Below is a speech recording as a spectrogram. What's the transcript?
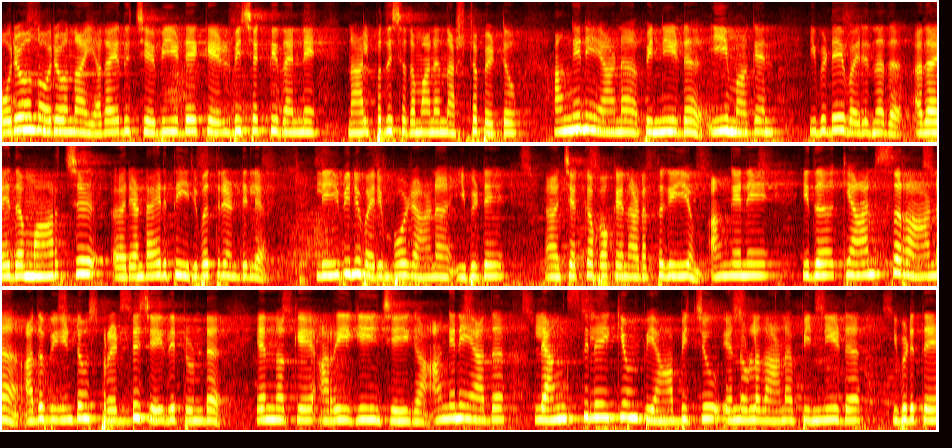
ഓരോന്നോരോന്നായി അതായത് ചെവിയുടെ കേൾവിശക്തി തന്നെ നാൽപ്പത് ശതമാനം നഷ്ടപ്പെട്ടു. അങ്ങനെയാണ് പിന്നീട് ഈ മകൻ ഇവിടെ വരുന്നത്. അതായത് മാർച്ച് രണ്ടായിരത്തി ഇരുപത്തിരണ്ടിൽ ലീവിന് വരുമ്പോഴാണ് ഇവിടെ ചെക്കപ്പൊക്കെ നടത്തുകയും അങ്ങനെ ഇത് ക്യാൻസറാണ് അത് വീണ്ടും സ്പ്രെഡ് ചെയ്തിട്ടുണ്ട് എന്നൊക്കെ അറിയുകയും ചെയ്യുക. അങ്ങനെ അത് ലങ്സിലേക്കും വ്യാപിച്ചു എന്നുള്ളതാണ് പിന്നീട് ഇവിടുത്തെ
